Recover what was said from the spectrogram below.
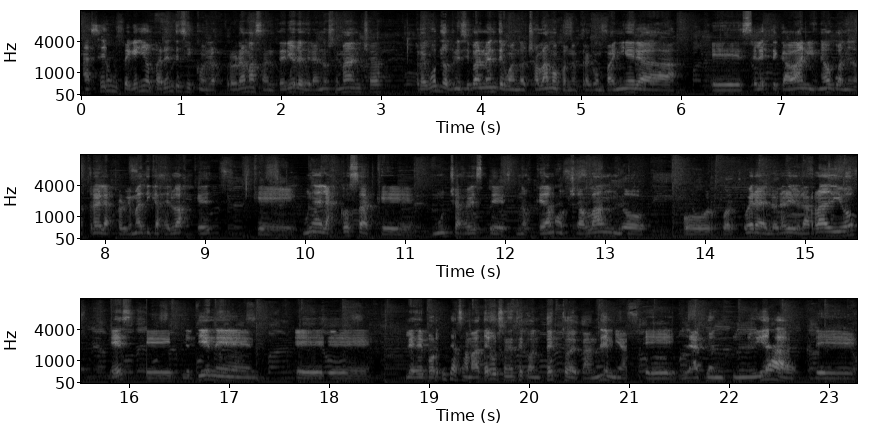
hacer un pequeño paréntesis con los programas anteriores de la No Se Mancha. Recuerdo principalmente cuando charlamos con nuestra compañera eh, Celeste Cabanis, ¿no? cuando nos trae las problemáticas del básquet, que una de las cosas que muchas veces nos quedamos charlando por, fuera del horario de la radio es que tienen eh, los deportistas amateurs en este contexto de pandemia. Eh, la continuidad de,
